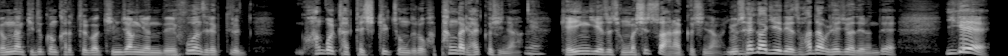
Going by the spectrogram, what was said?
영남 기득권 카르텔과 김장연대 후원 세력들을 환골탈태 시킬 정도로 판가리 할 것이냐. 예. 개인기에서 정말 실수 안 할 것이냐. 이 음. 세 가지에 대해서 화답을 해줘야 되는데 이게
